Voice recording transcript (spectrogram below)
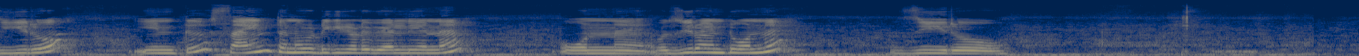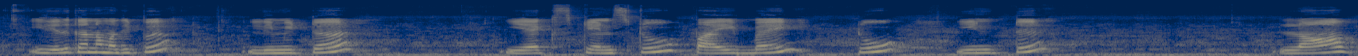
ஜீரோ இன்ட்டு சைன் தொண்ணூறு டிகிரியோட வேல்யூ என்ன? ஒன்று இப்போ ஜீரோ இன்ட்டு ஒன்று ஜீரோ இது எதுக்கான மதிப்பு? Limit x tends to pi by two into log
